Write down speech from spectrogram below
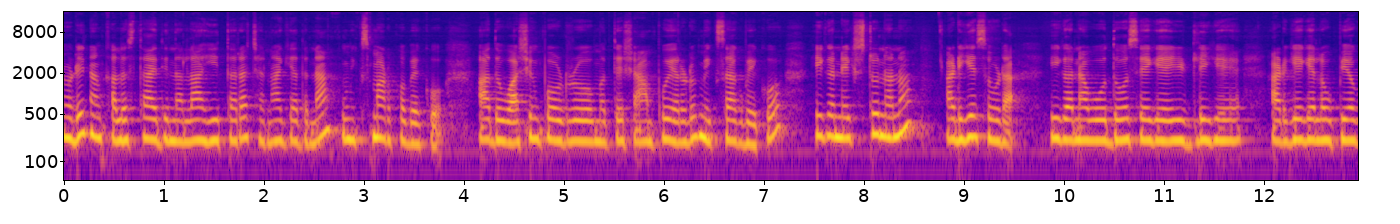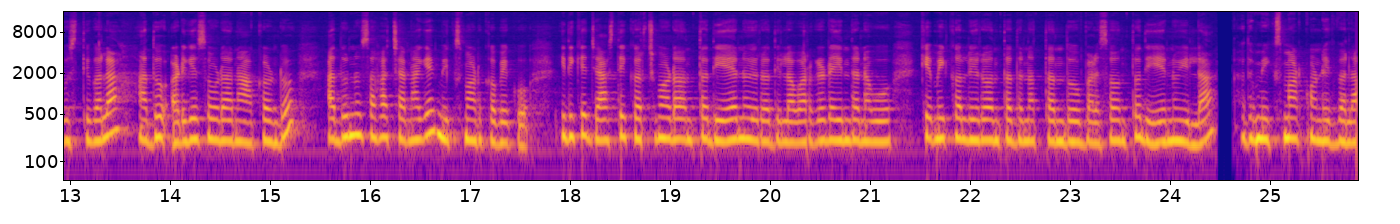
ನೋಡಿ, ನಾನು ಕಲಿಸ್ತಾ ಇದ್ದೀನಲ್ಲ, ಈ ಥರ ಚೆನ್ನಾಗಿ ಅದನ್ನು ಮಿಕ್ಸ್ ಮಾಡ್ಕೋಬೇಕು. ಅದು ವಾಷಿಂಗ್ ಪೌಡ್ರು ಮತ್ತು ಶಾಂಪು ಎರಡು ಮಿಕ್ಸ್ ಆಗಬೇಕು. ಈಗ ನೆಕ್ಸ್ಟು ನಾನು ಅಡುಗೆ ಸೋಡಾ. ಈಗ ನಾವು ದೋಸೆಗೆ, ಇಡ್ಲಿಗೆ, ಅಡುಗೆಗೆಲ್ಲ ಉಪಯೋಗಿಸ್ತೀವಲ್ಲ, ಅದು ಅಡುಗೆ ಸೋಡಾನ ಹಾಕ್ಕೊಂಡು ಅದನ್ನು ಸಹ ಚೆನ್ನಾಗಿ ಮಿಕ್ಸ್ ಮಾಡ್ಕೋಬೇಕು. ಇದಕ್ಕೆ ಜಾಸ್ತಿ ಖರ್ಚು ಮಾಡೋ ಅಂಥದ್ದು ಏನೂ ಇರೋದಿಲ್ಲ. ಹೊರಗಡೆಯಿಂದ ನಾವು ಕೆಮಿಕಲ್ ಇರೋ ಅಂಥದ್ದನ್ನು ತಂದು ಬಳಸೋ ಅಂಥದ್ದು ಏನೂ ಇಲ್ಲ. ಅದು ಮಿಕ್ಸ್ ಮಾಡ್ಕೊಂಡಿದ್ವಲ್ಲ,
